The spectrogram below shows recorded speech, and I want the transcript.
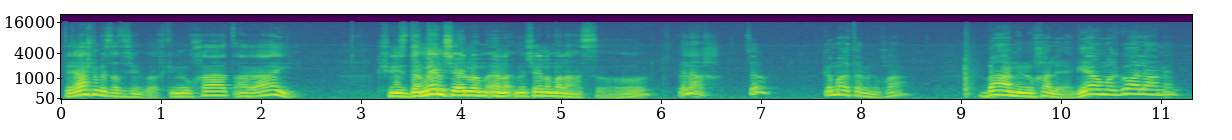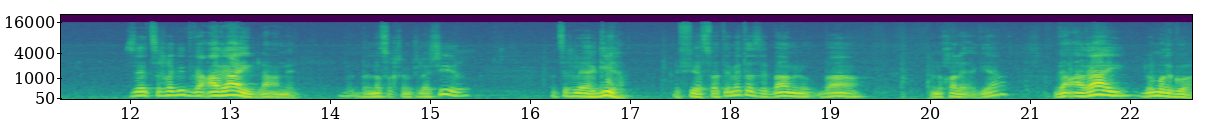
פירשנו בעזרת השם יתברך, כי מנוחת ארעי, כשהזדמן שאין לו, שאין לו מה לעשות, ונח, זהו, גמר את המנוחה, באה המנוחה להגיע ומרגוע לעמל. זה צריך להגיד וערי לעמל. בנוסח שם של השיר, הוא צריך להגיע. לפי השפת אמת הזה, באה בא המנוחה להגיע, וערי לא מרגוע,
